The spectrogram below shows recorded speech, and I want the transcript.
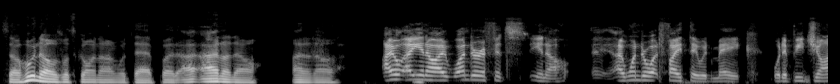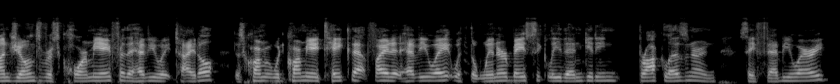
So who knows what's going on with that? But I, I don't know. I don't know. I, I you know I wonder if it's you know I wonder what fight they would make. Would it be Jon Jones versus Cormier for the heavyweight title? Does Cormier would Cormier take that fight at heavyweight with the winner basically then getting Brock Lesnar in say February,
